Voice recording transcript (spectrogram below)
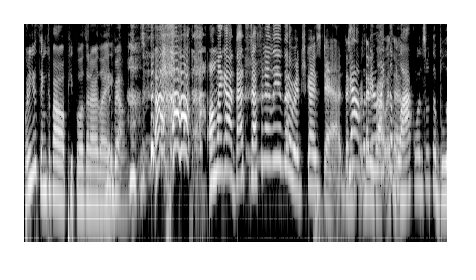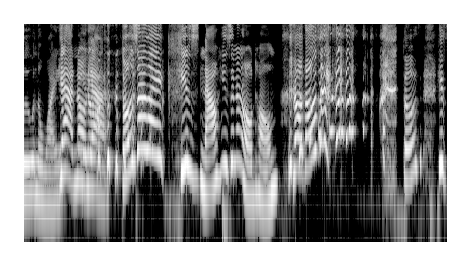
what do you think about people that are like oh my god that's definitely the rich guy's dad that yeah, he, but that they're like the him. black ones with the blue and the white. Yeah, no, you know? yeah. Those are like he's now he's in an old home. No, those are those he's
